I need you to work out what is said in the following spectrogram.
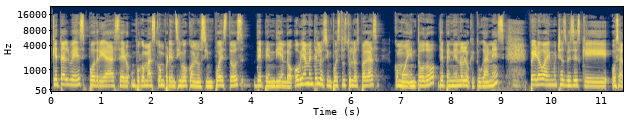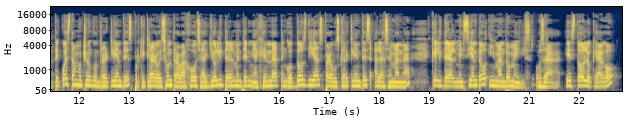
que tal vez podría ser un poco más comprensivo con los impuestos dependiendo. Obviamente los impuestos tú los pagas como en todo, dependiendo de lo que tú ganes, pero hay muchas veces que, o sea, te cuesta mucho encontrar clientes porque claro, es un trabajo, o sea, yo literalmente en mi agenda tengo dos días para buscar clientes a la semana, que literal me siento y mando mails, o sea, es todo lo que hago.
